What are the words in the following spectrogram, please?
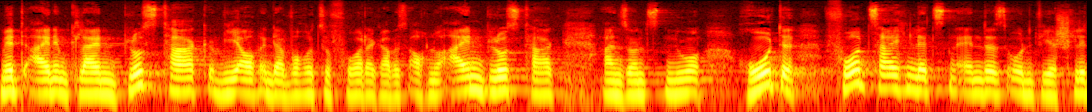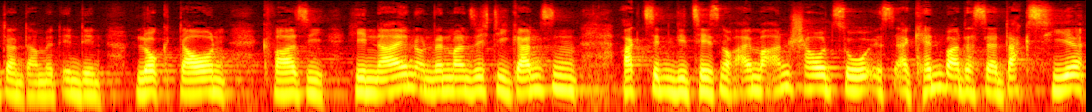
mit einem kleinen Plustag, wie auch in der Woche zuvor. Da gab es auch nur einen Plustag, ansonsten nur rote Vorzeichen letzten Endes und wir schlittern damit in den Lockdown quasi hinein. Und wenn man sich die ganzen Aktienindizes noch einmal anschaut, so ist erkennbar, dass der DAX hier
